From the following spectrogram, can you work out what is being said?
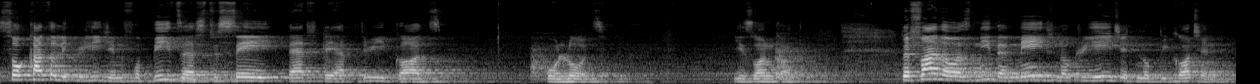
so Catholic religion forbids us to say that there are three gods or lords. Is one God. The Father was neither made nor created nor begotten.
